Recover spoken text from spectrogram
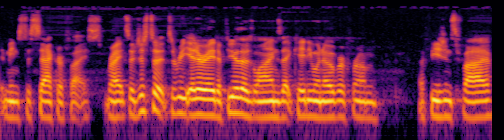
it means to sacrifice, right? So just to, to reiterate a few of those lines that Katie went over from Ephesians 5,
